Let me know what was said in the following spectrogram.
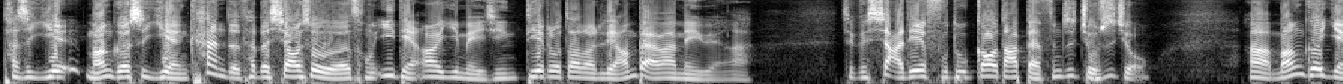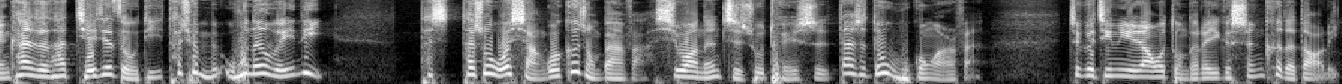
它是眼芒格是眼看着它的销售额从一点二亿美金跌落到了两百万美元啊，这个下跌幅度高达百分之九十九啊。芒格眼看着它节节走低，他却没无能为力。他他说我想过各种办法，希望能止住颓势，但是都无功而返。这个经历让我懂得了一个深刻的道理。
